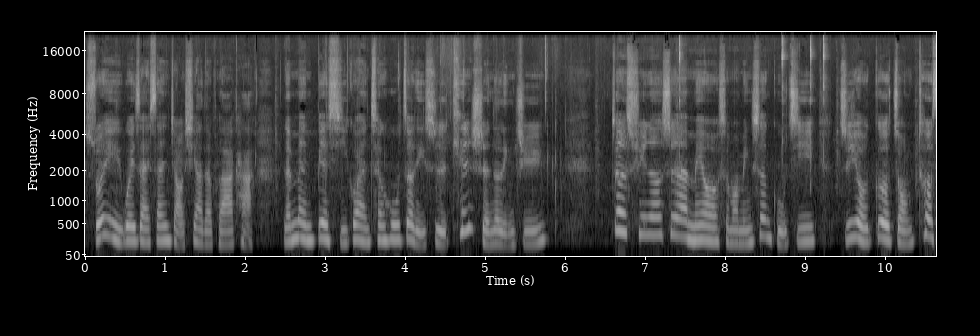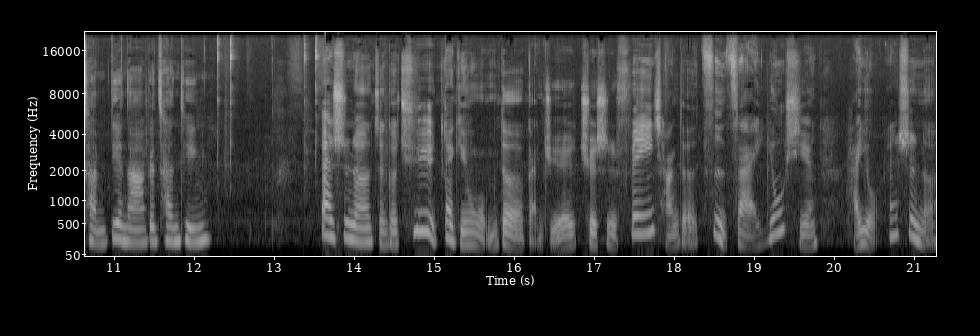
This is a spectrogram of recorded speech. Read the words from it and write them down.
所以位在山脚下的普拉卡，人们便习惯称呼这里是天神的邻居。这区呢，虽然没有什么名胜古迹，只有各种特产店啊跟餐厅，但是呢，整个区域带给我们的感觉却是非常的自在、悠闲，还有安适呢。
